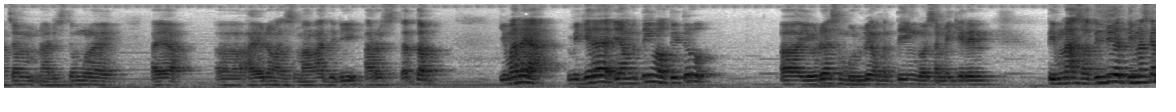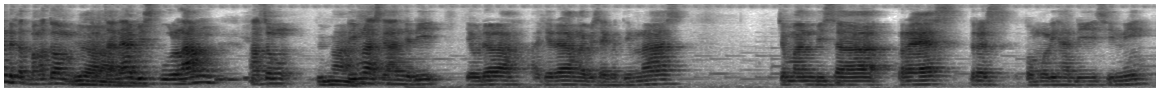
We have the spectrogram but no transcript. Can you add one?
macam. Nah di situ mulai kayak eh, ayah udah ngasih semangat. Jadi harus tetap gimana ya mikirnya yang penting waktu itu eh, ya udah sembuh dulu yang penting. Gak usah mikirin timnas. Waktu itu juga timnas kan dekat banget tuh Om. Iya. rencananya habis pulang langsung Timnas. timnas kan. Jadi ya udahlah akhirnya nggak bisa ikut timnas cuman bisa rest terus pemulihan di sini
